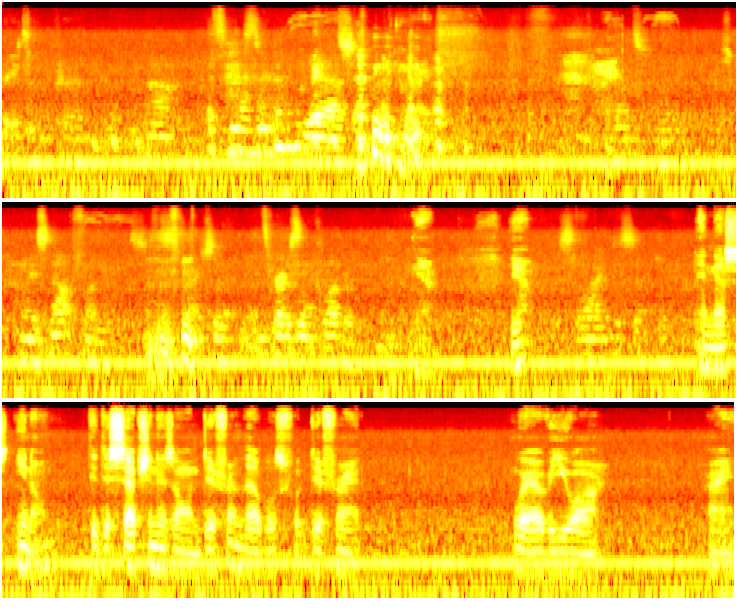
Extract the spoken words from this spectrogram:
Great on the curve. Ah, That's good. Yeah. That's funny. I mean, it's not funny. It's it's actually incredibly clever. Yeah. Yeah. Sly deception. And that's, you know, the deception is on different levels for different wherever you are. Right?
